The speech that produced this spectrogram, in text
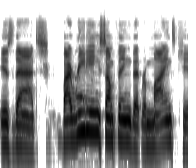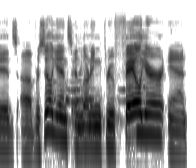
Is that by reading something that reminds kids of resilience and learning through failure and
